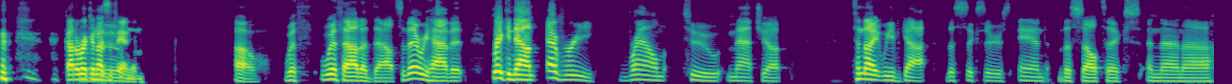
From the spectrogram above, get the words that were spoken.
Gotta recognize the fandom. Oh, with without a doubt. So there we have it. Breaking down every round two matchup. Tonight we've got the Sixers and the Celtics. And then uh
